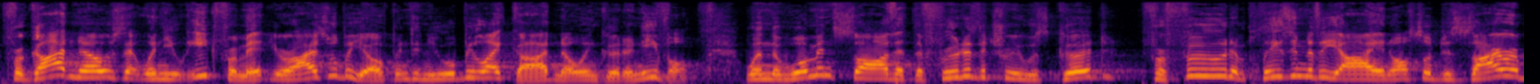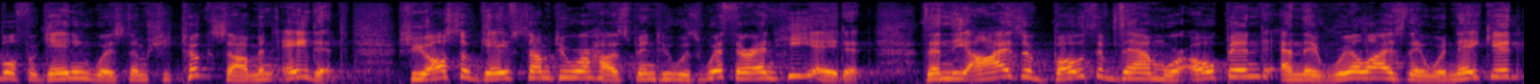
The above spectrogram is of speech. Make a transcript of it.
for God knows that when you eat from it, your eyes will be opened and you will be like God, knowing good and evil. When the woman saw that the fruit of the tree was good for food and pleasing to the eye and also desirable for gaining wisdom, she took some and ate it. She also gave some to her husband who was with her and he ate it. Then the eyes of both of them were opened and they realized they were naked.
